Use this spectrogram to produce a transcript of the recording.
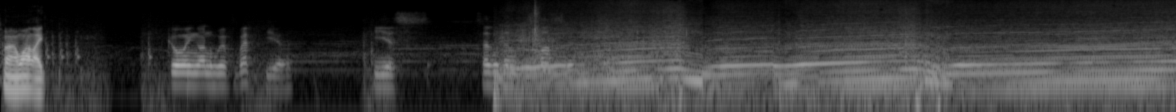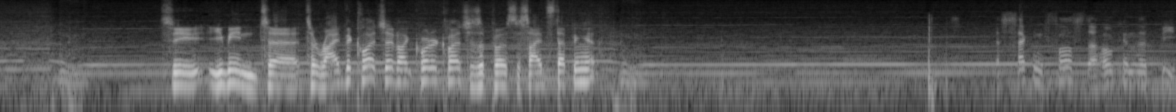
so I want like, Going on with Webb here. He is seven tenths faster. So you, you mean to, to ride the clutch at like quarter clutch as opposed to sidestepping it? A second faster, how can that be?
